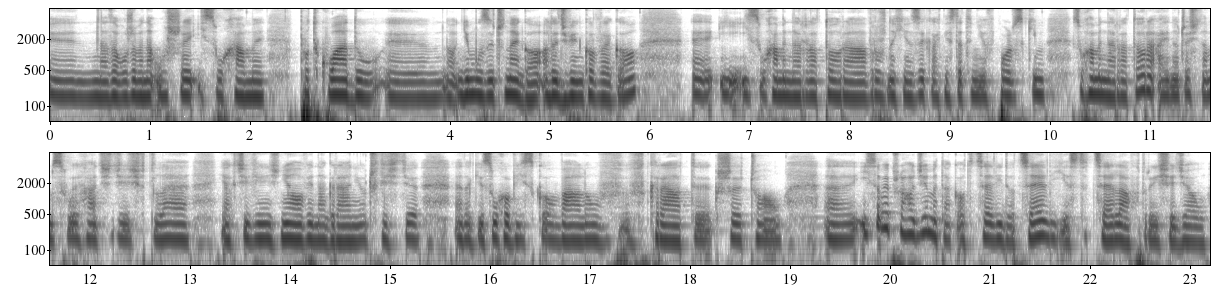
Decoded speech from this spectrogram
y, założymy na uszy i słuchamy podkładu, no, nie muzycznego, ale dźwiękowego. I, i, słuchamy narratora w różnych językach, niestety nie w polskim. Słuchamy narratora, a jednocześnie tam słychać gdzieś w tle, jak ci więźniowie nagrani, oczywiście e, takie słuchowisko walą w, w kraty, krzyczą. E, I sobie przechodzimy tak od celi do celi. Jest cela, w której siedział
